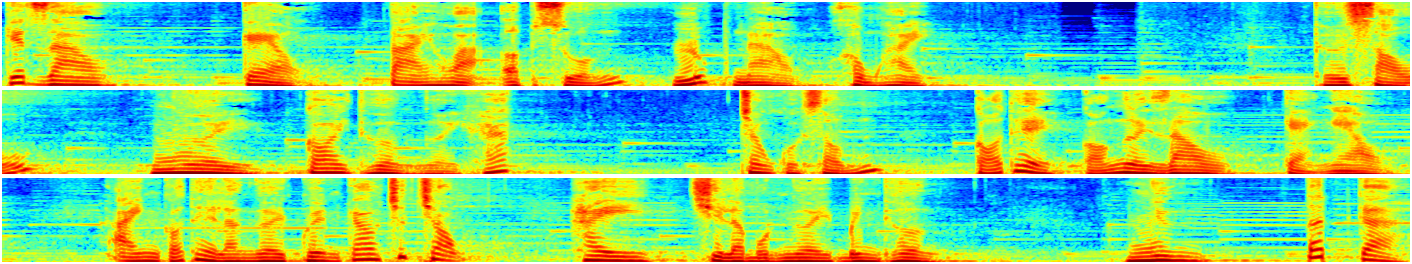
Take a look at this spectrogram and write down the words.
kết giao, kẻo tai họa ập xuống lúc nào không hay. Thứ sáu, người coi thường người khác. Trong cuộc sống, có thể có người giàu, kẻ nghèo. Anh có thể là người quyền cao chức trọng hay chỉ là một người bình thường nhưng tất cả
